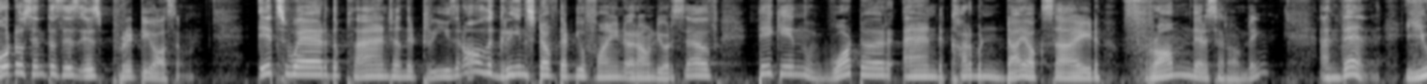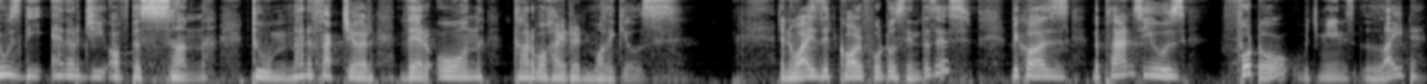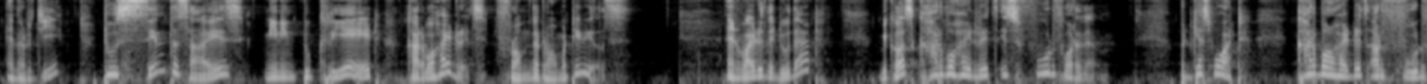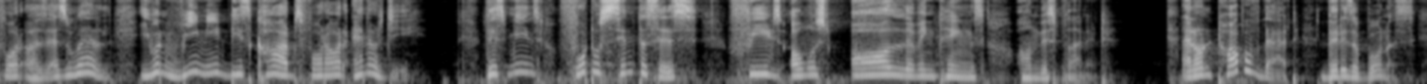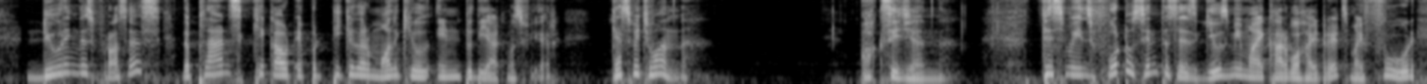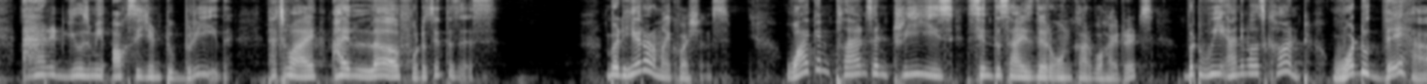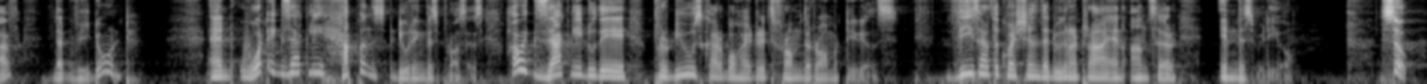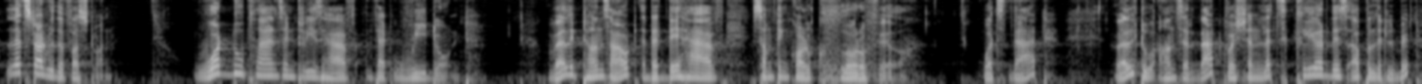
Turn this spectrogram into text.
Photosynthesis is pretty awesome. It's where the plants and the trees and all the green stuff that you find around yourself take in water and carbon dioxide from their surrounding and then use the energy of the sun to manufacture their own carbohydrate molecules. And why is it called photosynthesis? Because the plants use photo, which means light energy, to synthesize, meaning to create carbohydrates from the raw materials. And why do they do that? Because carbohydrates is food for them. But guess what? Carbohydrates are food for us as well. Even we need these carbs for our energy. This means photosynthesis feeds almost all living things on this planet. And on top of that, there is a bonus. During this process, the plants kick out a particular molecule into the atmosphere. Guess which one? Oxygen. This means photosynthesis gives me my carbohydrates, my food, and it gives me oxygen to breathe. That's why I love photosynthesis. But here are my questions. Why can plants and trees synthesize their own carbohydrates, but we animals can't? What do they have that we don't? And what exactly happens during this process? How exactly do they produce carbohydrates from the raw materials? These are the questions that we're gonna try and answer in this video. So let's start with the first one. What do plants and trees have that we don't? Well, it turns out that they have something called chlorophyll. What's that? Well, to answer that question, let's clear this up a little bit.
